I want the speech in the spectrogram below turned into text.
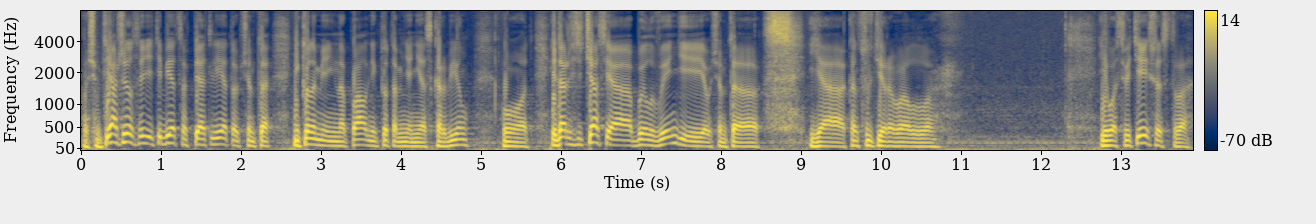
В общем-то, я жил среди тибетцев пять лет, в общем-то, никто на меня не напал, никто там меня не оскорбил. Вот. И даже сейчас я был в Индии, в общем-то, я консультировал его святейшество,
